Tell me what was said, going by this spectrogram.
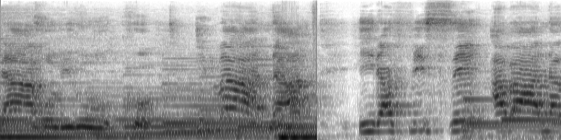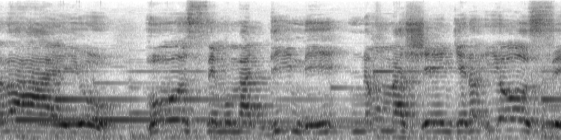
naho biruko imana irafise abana bayo. Hose mu madini no mu mashengero yose.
